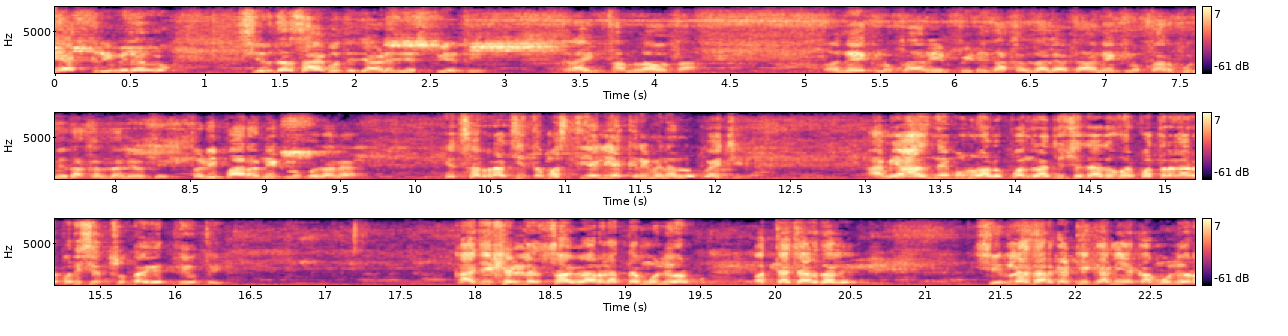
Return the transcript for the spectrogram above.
या क्रिमिनल लोक शिरदर साहेब होते ज्यावेळेस एस पी होते क्राईम थांबला होता. अनेक लोकांवर एम पी डी दाखल झाल्या होत्या. अनेक लोकांवर गुन्हे दाखल झाले होते. तडीपार अनेक लोक झाल्या. हे सर्राची तर मस्ती आली या क्रिमिनल लोकांची आम्ही आज नाही बोलू आलो. पंधरा दिवसाच्या अगोदर पत्रकार परिषदसुद्धा घेतली होती. काजी खेळले सहाव्या वर्गातल्या मुलीवर अत्याचार झाले. शिरल्यासारख्या ठिकाणी एका मुलीवर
